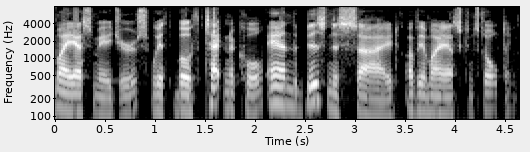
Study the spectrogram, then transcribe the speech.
MIS majors with both technical and the business side of MIS consulting.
